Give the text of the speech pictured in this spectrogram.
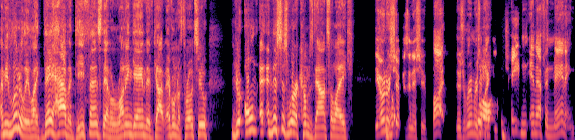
I mean literally like they have a defense they have a running game they've got everyone to throw to. Your own and this is where it comes down to like The ownership is an issue, but there's rumors Well, about Peyton, MF, and Manning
